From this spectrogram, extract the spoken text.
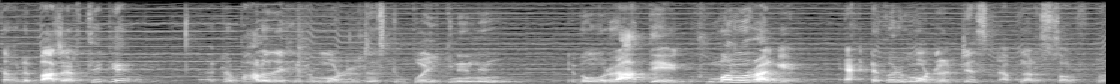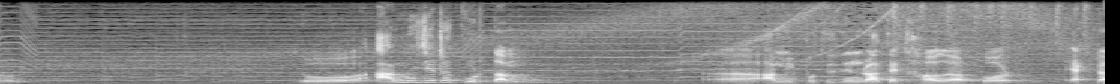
তাহলে বাজার থেকে একটা ভালো দেখে একটা মডেল টেস্ট বই কিনে নিন। এবং রাতে ঘুমানোর আগে একটা করে মডেল টেস্ট আপনারা সলভ করুন। তো আমি যেটা করতাম আমি প্রতিদিন রাতে খাওয়া দাওয়ার পর একটা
